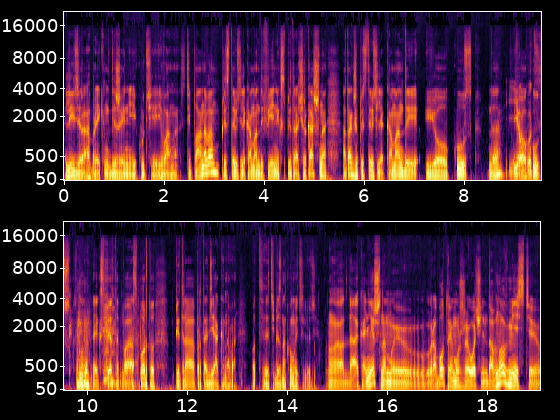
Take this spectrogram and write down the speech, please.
лидера брейкинг-движения Якутии Ивана Степанова, представителя команды «Феникс» Петра Черкашина, а также представителя команды «Йокуск», да? Йокутск. Ну, эксперта по спорту Петра Протодиаконова. Вот э, тебе знакомы эти люди? А, да, конечно, мы работаем уже очень давно вместе.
